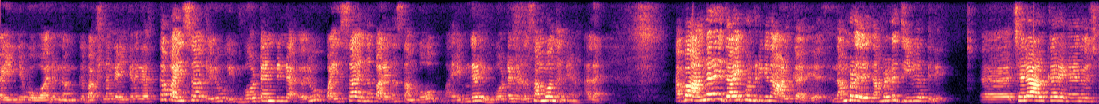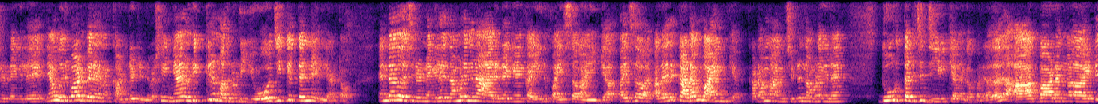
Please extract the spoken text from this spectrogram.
കഴിഞ്ഞു പോവാനും നമുക്ക് ഭക്ഷണം കഴിക്കണമെങ്കിൽ ഒക്കെ പൈസ ഒരു ഇമ്പോർട്ടന്റിന്റെ ഒരു പൈസ എന്ന് പറയുന്ന സംഭവം ഭയങ്കര ഇമ്പോർട്ടന്റ് ഉള്ള സംഭവം തന്നെയാണ് അല്ലേ? അപ്പോൾ അങ്ങനെ ഇതായിക്കൊണ്ടിരിക്കുന്ന ആൾക്കാർ നമ്മൾ നമ്മളുടെ ജീവിതത്തിൽ ചില ആൾക്കാർ എങ്ങനെയാണെന്ന് വെച്ചിട്ടുണ്ടെങ്കിൽ ഞാൻ ഒരുപാട് പേരെ അങ്ങനെ കണ്ടിട്ടുണ്ട് പക്ഷേ ഞാൻ ഒരിക്കലും അതിനോട് യോജിക്കത്തന്നെ ഇല്ല കേട്ടോ. എന്താന്ന് വെച്ചിട്ടുണ്ടെങ്കിൽ നമ്മളിങ്ങനെ ആരുടെയെങ്കിലും കയ്യിൽ നിന്ന് പൈസ വാങ്ങിക്കുക പൈസ അതായത് കടം വാങ്ങിക്കുക കടം വാങ്ങിച്ചിട്ട് നമ്മളിങ്ങനെ ദൂർത്തടിച്ച് ജീവിക്കുക എന്നൊക്കെ പറയാം. അതായത് ആർഭാടങ്ങളായിട്ട്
